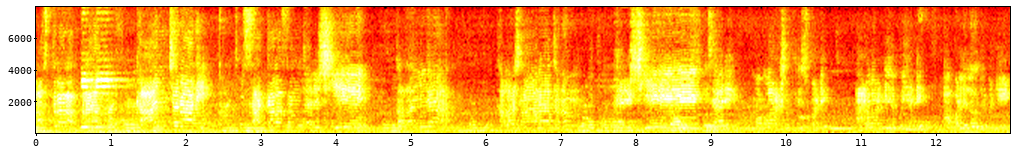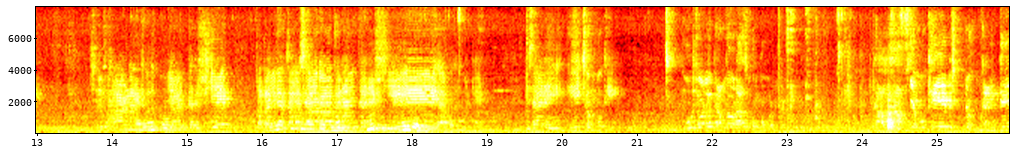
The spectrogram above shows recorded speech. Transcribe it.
ವಸ್ತ್ರರತ್ನ ಕಾಂಚನಾದಿ ಸಕಲ ಸಂಚರಿಷ್ಯೇ ತದಂಗ కలశారాధనం కరిష్యే. సరే మగవారి అక్షరం తీసుకోండి ఆడవారి నీళ్ళు పోయండి ఆ పళ్ళెలో వదిలిపెట్టేయండి. శ్రీమహాగణాధిపతి పూజాం కరిష్యే తదంగా కలశారాధనం కరిష్యే ఈసారి ఈ చెంబుకి మూడు చోట్ల గంధం రాసి కుంకుమ కొట్టుకోండి. కలశస్య ముఖే విష్ణు కంఠే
